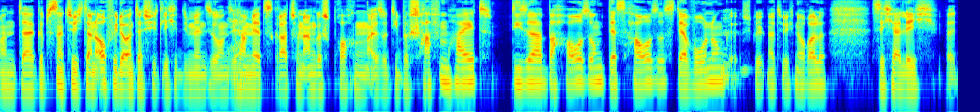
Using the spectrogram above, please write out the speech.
Und da gibt es natürlich dann auch wieder unterschiedliche Dimensionen. Sie haben jetzt gerade schon angesprochen, also die Beschaffenheit dieser Behausung des Hauses, der Wohnung mhm. spielt natürlich eine Rolle. Sicherlich äh,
